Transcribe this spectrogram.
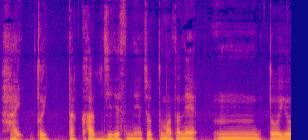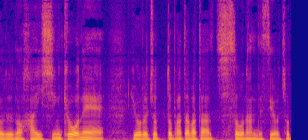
はい。といった感じですね。ちょっとまたねうーんと夜の配信。今日ね夜ちょっとバタバタしそうなんですよ。ちょっ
